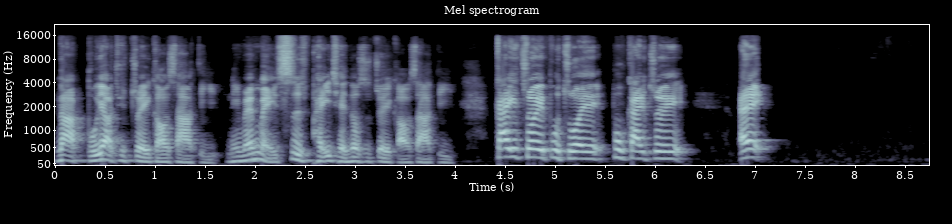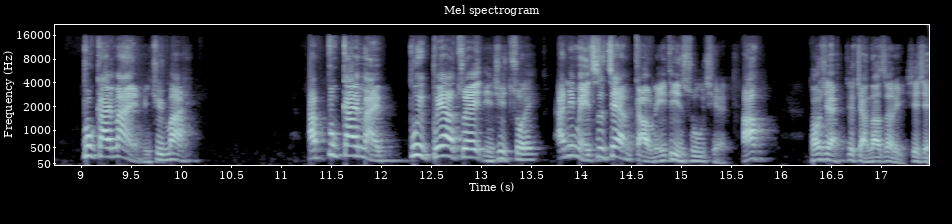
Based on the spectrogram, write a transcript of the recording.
那不要去追高杀低，你们每次赔钱都是追高杀低，该追不追，不该追，哎，不该卖你去卖。啊，不该买，不不要追，你去追啊！你每次这样搞，你一定输钱。啊，同学就讲到这里，谢谢。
